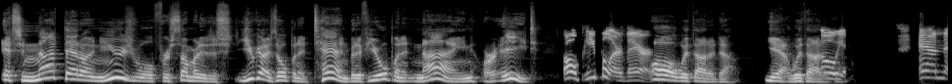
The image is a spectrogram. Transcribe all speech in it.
it's not that unusual for somebody to you guys open at 10, but if you open at 9 or 8, oh, people are there. Oh, without a doubt. Yeah, without Oh, yeah. And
